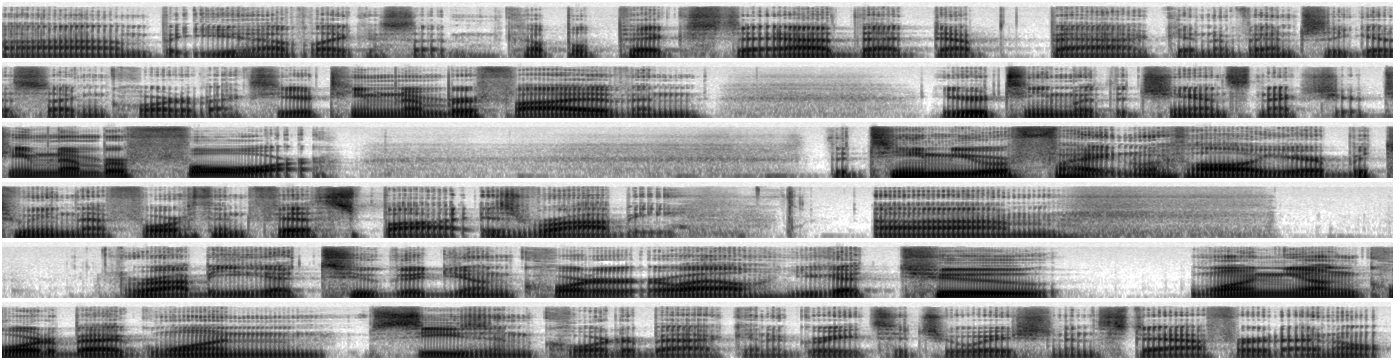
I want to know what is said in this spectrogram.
um, but you have, like I said, a couple picks to add that depth back and eventually get a second quarterback. So your team number five and your team with a chance next year. Team number four, the team you were fighting with all year between that fourth and fifth spot is Robbie. Um, Robbie, you got two good young quarter. Well, you got two, one young quarterback, one seasoned quarterback in a great situation in Stafford. I don't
